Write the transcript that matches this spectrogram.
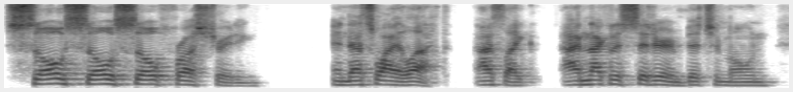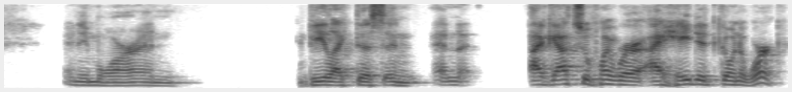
So, so, so frustrating. And that's why I left. I was like, I'm not going to sit here and bitch and moan anymore and be like this. And, and I got to a point where I hated going to work.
